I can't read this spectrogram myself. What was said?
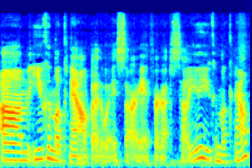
Um, you can look now, by the way. Sorry, I forgot to tell you. You can look now.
